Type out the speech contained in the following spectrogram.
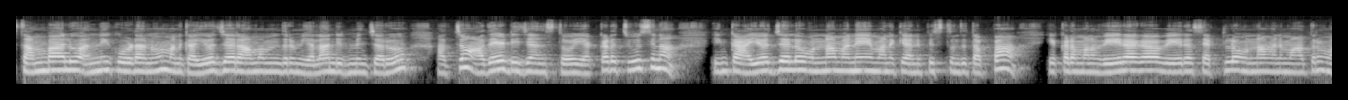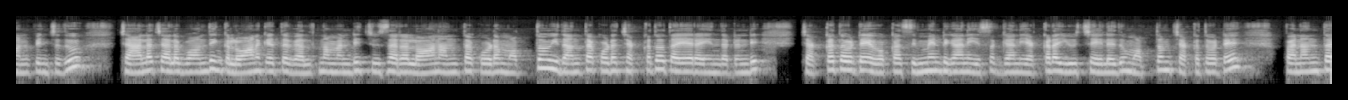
స్తంభాలు అన్నీ కూడాను మనకు అయోధ్య రామ మందిరం ఎలా నిర్మించారో అచ్చం అదే డిజైన్స్తో ఎక్కడ చూసినా ఇంకా అయోధ్యలో ఉన్నామనే మనకి అనిపిస్తుంది తప్ప ఇక్కడ మనం వేరేగా వేరే సెట్లో ఉన్నామని మాత్రం అనిపించదు. చాలా చాలా బాగుంది. ఇంకా లోనకైతే వెళ్తున్నామండి. చూసారా? లోన్ అంతా కూడా మొత్తం ఇదంతా కూడా చెక్కతో తయారైందటండి. చెక్కతోటే ఒక సిమెంట్ కానీ ఇసుక కానీ ఎక్కడ యూజ్ చేయలేదు. మొత్తం చెక్కతోటే. పనంతా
